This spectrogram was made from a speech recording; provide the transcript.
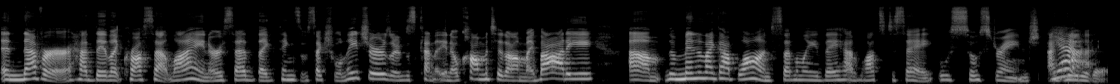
and never had they like crossed that line or said like things of sexual natures or just kind of you know commented on my body. Um, the minute i got blonde suddenly they had lots to say. It was so strange. I Yeah. hated it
